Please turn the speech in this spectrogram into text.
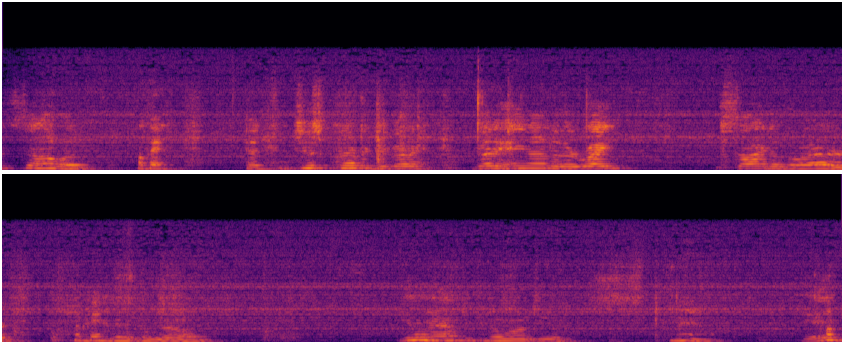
It's solid. Okay, good. It's just crooked. You gotta, gotta hang on to the right side of the ladder. Okay. You're gonna come down. You don't have to if you don't want to. Now. Yeah? Oh,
